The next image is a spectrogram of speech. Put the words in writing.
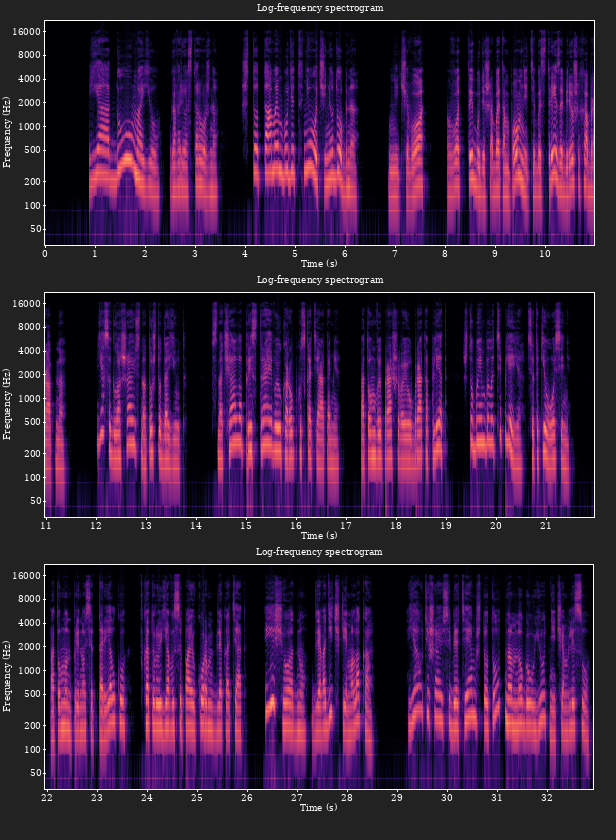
«Я думаю», — говорю осторожно, «что там им будет не очень удобно». «Ничего, вот ты будешь об этом помнить и быстрее заберешь их обратно». Я соглашаюсь на то, что дают. Сначала пристраиваю коробку с котятами. Потом выпрашиваю у брата плед, чтобы им было теплее, все таки осень. Потом он приносит тарелку, в которую я высыпаю корм для котят, и еще одну для водички и молока. Я утешаю себя тем, что тут намного уютнее, чем в лесу.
